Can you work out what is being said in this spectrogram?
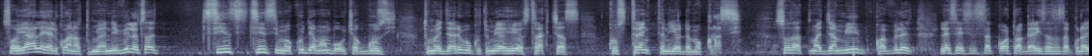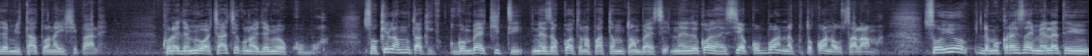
so yale yalikuwa yanatumia ni vile sasa since, since imekuja mambo ya uchaguzi tumejaribu kutumia hiyo structures ku strengthen hiyo democracy so that majamii kwa vile let's say sasa watu wa Garissa sasa kuna jamii tatu wanaishi pale kuna jamii wachache, kuna jamii wakubwa. So kila mtu akigombea kiti inaweza kuwa tunapata mtu ambaye si, inaweza kuwa hisia kubwa na kutokuwa na usalama. So hiyo demokrasia imeleta hii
